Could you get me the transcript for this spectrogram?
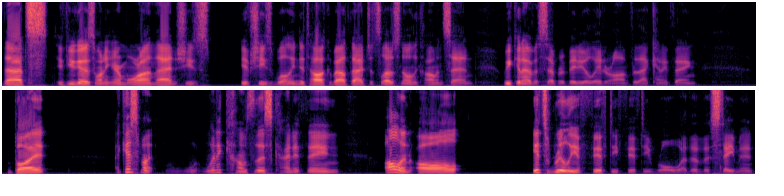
that's if you guys want to hear more on that, and she's if she's willing to talk about that, just let us know in the comments, and we can have a separate video later on for that kind of thing. But I guess my when it comes to this kind of thing, all in all, it's really a 50-50 role whether the statement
